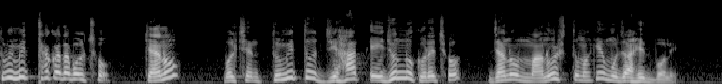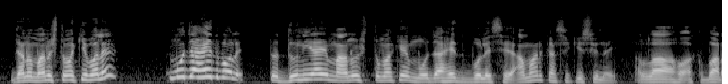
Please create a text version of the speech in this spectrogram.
তুমি মিথ্যা কথা বলছো। কেন? বলছেন, তুমি তো জিহাদ এই জন্য করেছ যেন মানুষ তোমাকে মুজাহিদ বলে। যেন মানুষ তোমাকে কি বলে? মুজাহিদ বলে। তো দুনিয়ায় মানুষ তোমাকে মুজাহিদ বলেছে, আমার কাছে কিছু নেই। আল্লাহ আকবার।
